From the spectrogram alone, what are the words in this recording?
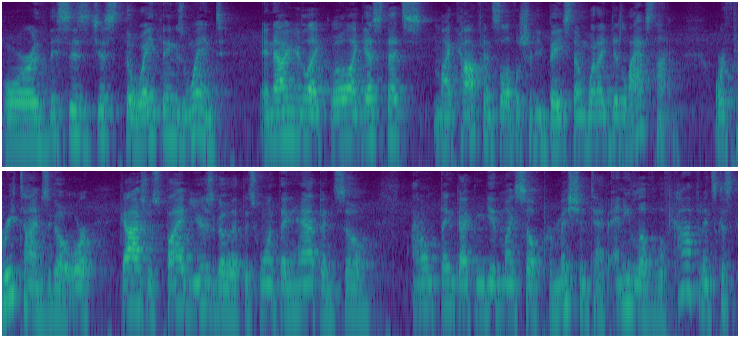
or this is just the way things went. And now you're like, well, I guess that's my confidence level should be based on what I did last time, or three times ago, or gosh, it was five years ago that this one thing happened. So I don't think I can give myself permission to have any level of confidence because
